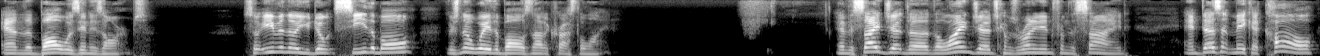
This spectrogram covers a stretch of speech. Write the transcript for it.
and the ball was in his arms. So even though you don't see the ball, there's no way the ball is not across the line. And the side ju- the the line judge comes running in from the side, and doesn't make a call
